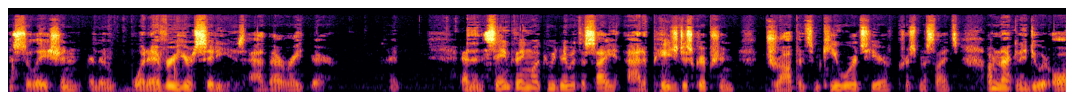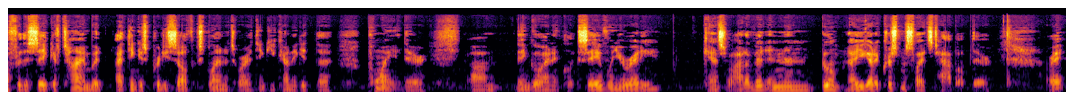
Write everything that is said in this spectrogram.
installation, and then whatever your city is, add that right there. And then the same thing like we did with the site, add a page description, drop in some keywords here, Christmas lights. I'm not going to do it all for the sake of time, but I think it's pretty self-explanatory. I think you kind of get the point there. Um, then go ahead and click save when you're ready, cancel out of it, and then boom, now you got a Christmas lights tab up there. All right.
